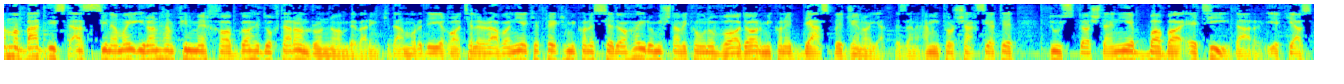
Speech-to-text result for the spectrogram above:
اما بعد نیست از سینمای ایران هم فیلم خوابگاه دختران رو نام ببریم که در مورد یه قاتل روانیه که فکر می‌کنه صداهایی رو میشنوه که اونو وادار می‌کنه دست به جنایت بزنه. همینطور شخصیت دوست داشتنی بابا اتی در یکی از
